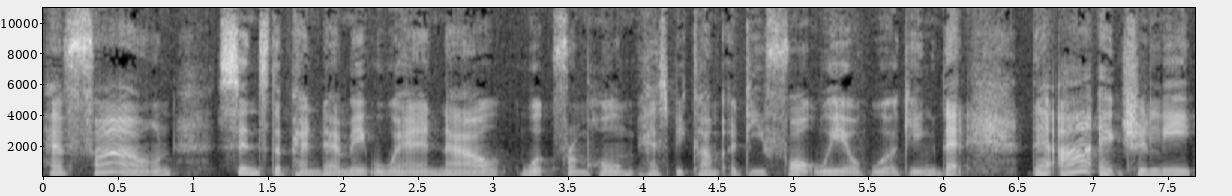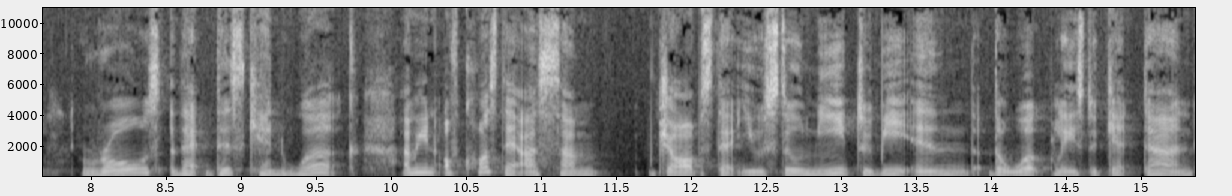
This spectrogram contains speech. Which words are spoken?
have found since the pandemic, where now work from home has become a default way of working, that there are actually roles that this can work. I mean, of course, there are some jobs that you still need to be in the workplace to get done,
